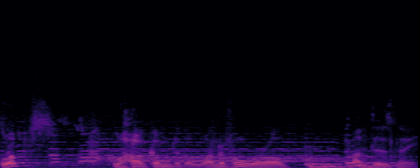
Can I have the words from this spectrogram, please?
Whoops. Welcome to the wonderful world of Disney.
